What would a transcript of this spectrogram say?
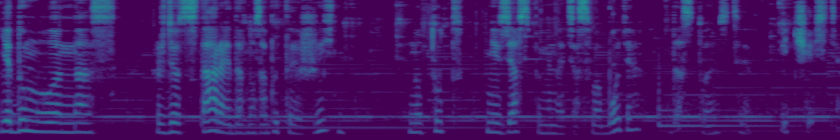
Я думала, нас ждет старая, давно забытая жизнь, но тут нельзя вспоминать о свободе, достоинстве и чести.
